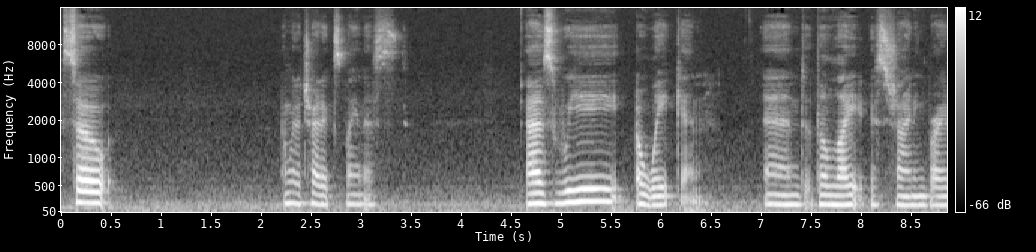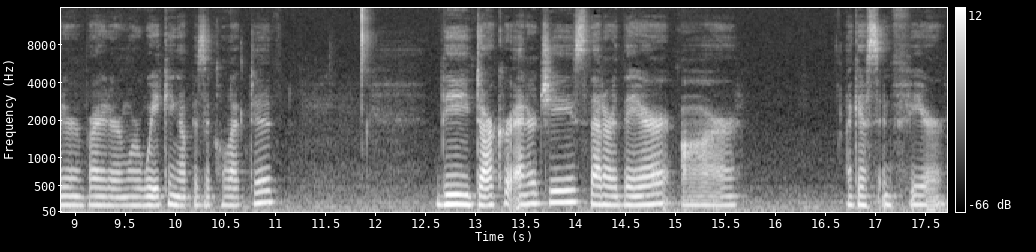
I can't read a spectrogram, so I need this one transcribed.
So I'm going to try to explain this. As we awaken and the light is shining brighter and brighter and we're waking up as a collective, the darker energies that are there are, I guess, in fear.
